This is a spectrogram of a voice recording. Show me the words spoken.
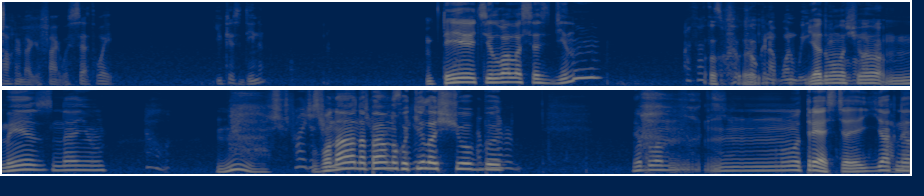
talking about your fight with Seth. Wait. You kissed Dina? Ти цілувалася з Діною? Ох, я думала, що ми з нею. Ні. Вона, напевно, хотіла, щоб я була. Ну, трястя, як не.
